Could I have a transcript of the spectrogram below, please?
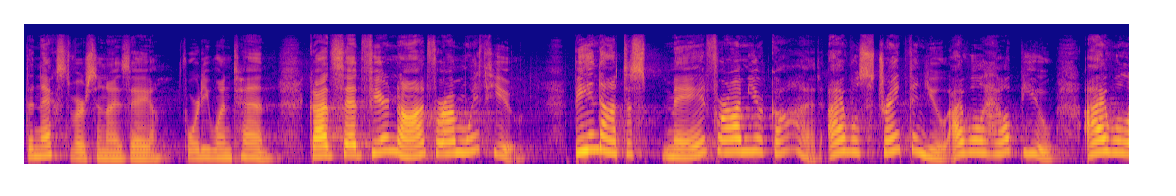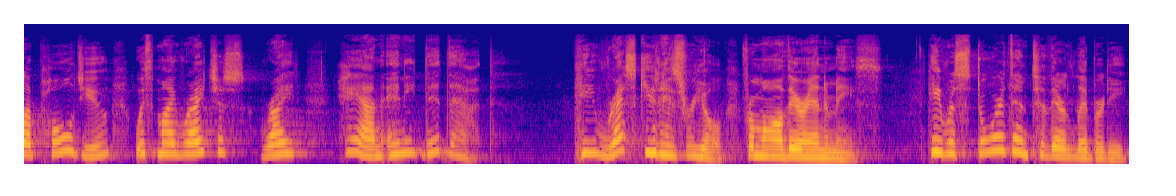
the next verse in Isaiah 41:10. God said, "Fear not, for I'm with you. Be not dismayed, for I'm your God. I will strengthen you. I will help you. I will uphold you with my righteous right hand. And he did that. He rescued Israel from all their enemies. He restored them to their liberty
